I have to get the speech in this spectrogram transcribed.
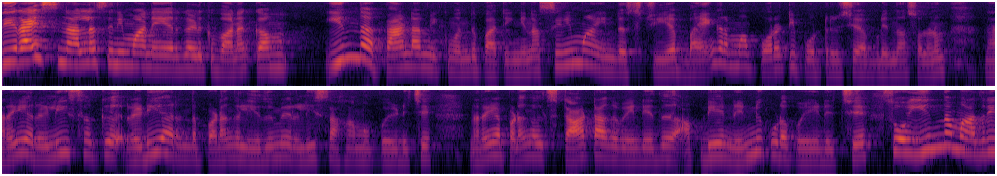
தி ரைஸ் நல்ல சினிமா நேயர்களுக்கு வணக்கம். இந்த பேண்டமிக் வந்து பார்த்தீங்கன்னா சினிமா இண்டஸ்ட்ரியை பயங்கரமாக புரட்டி போட்டுருச்சு அப்படின்னு தான் சொல்லணும். நிறைய ரிலீஸுக்கு ரெடியாக இருந்த படங்கள் எதுவுமே ரிலீஸ் ஆகாமல் போயிடுச்சு. நிறைய படங்கள் ஸ்டார்ட் ஆக வேண்டியது அப்படியே நின்று கூட போயிடுச்சு. ஸோ இந்த மாதிரி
